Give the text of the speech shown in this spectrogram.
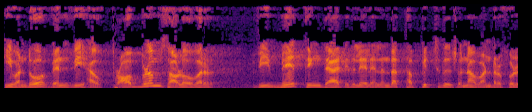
Even though when we have problems all over, we may think that idhile lenda thappichது சொன்னா wonderful.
